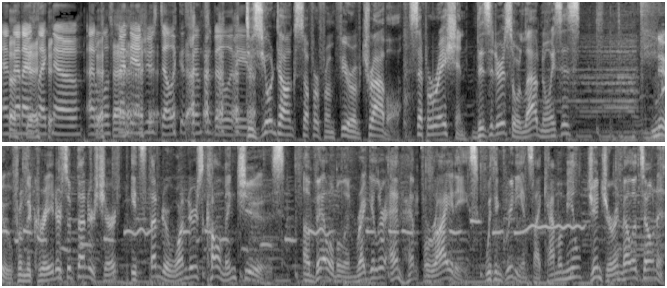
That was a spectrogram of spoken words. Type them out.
and then I was like, no, I will offend Andrew's delicate sensibilities. Does your dog suffer from fear of travel, separation, visitors, or loud noises? New from the creators of Thundershirt, it's ThunderWunders Calming Chews. Available in regular and hemp varieties with ingredients like chamomile, ginger, and melatonin.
